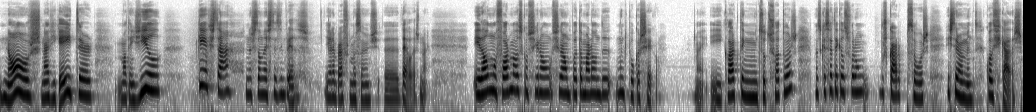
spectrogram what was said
nós, Navigator, Motengil, quem é que está na gestão destas empresas? E olhem para as formações uh, delas, não é? E de alguma forma elas conseguiram chegar a um patamar onde muito poucas chegam. É? E claro que tem muitos outros fatores, mas o que é certo é que eles foram buscar pessoas extremamente qualificadas.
